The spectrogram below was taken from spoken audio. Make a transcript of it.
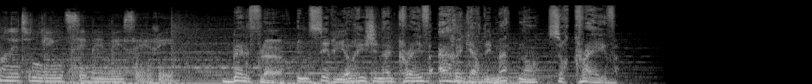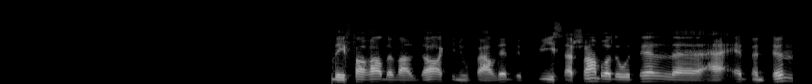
On est une gang de c'est bien serré. Bellefleur, une série originale Crave à regarder maintenant sur Crave. des Foreurs de Val d'Or qui nous parlait depuis sa chambre d'hôtel euh, à Edmonton.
